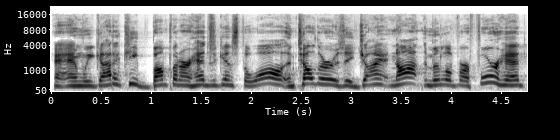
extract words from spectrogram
and we got to keep bumping our heads against the wall until there is a giant knot in the middle of our forehead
